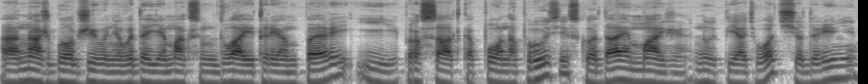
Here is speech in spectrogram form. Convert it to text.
наш блок живлення видає максимум 2,3 А і просадка по напрузі складає майже 0,5 В, що дорівнює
